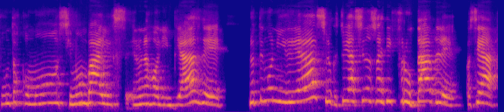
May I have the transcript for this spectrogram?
puntos como Simone Biles en unas Olimpiadas de no tengo ni idea si lo que estoy haciendo es disfrutable. O sea,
